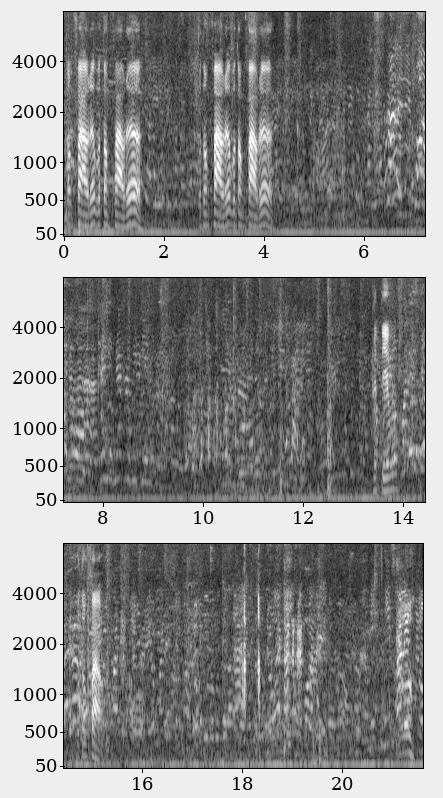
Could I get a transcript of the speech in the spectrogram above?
บ่ ต้องฝ่าวเด้อบ่ต้องฝ่าวเด้อบ่ต้องฝ่าวเด้อบ่ต้องฝ่าวเด้อพ่ออยู่ให้ลูกเนี่ยค่ะพี่เจมค่ะแม่ติ๋มบ่ต้องฝ่าวถ้าเล่นต่อ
